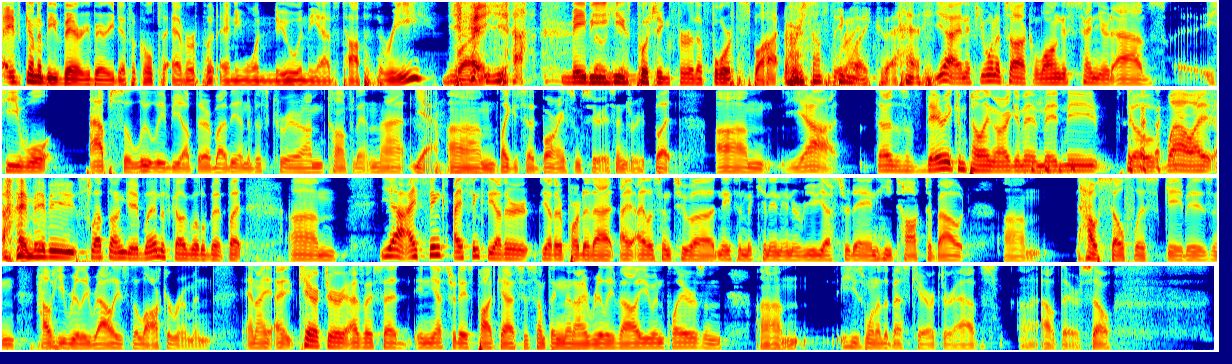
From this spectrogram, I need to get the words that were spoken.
it's going to be very, very difficult to ever put anyone new in the Avs top three. But yeah. maybe No he's pushing for the fourth spot or something Right. like that. Yeah, and if you want to talk longest tenured Avs, he will absolutely be up there by the end of his career. I'm confident in that. Yeah. Um, like you said, barring some serious injury. But um, yeah, that was a very compelling argument. It made me go, wow, I, I maybe slept on Gabe Landeskog a little bit. But um, yeah, I think I think the other the other part of that, I, I listened to a Nathan MacKinnon interview yesterday, and he talked about um, how selfless Gabe is and how he really rallies the locker room. And and I, I character, as I said in yesterday's podcast, is something that I really value in players, and um, he's one of the best character avs uh, out there. So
